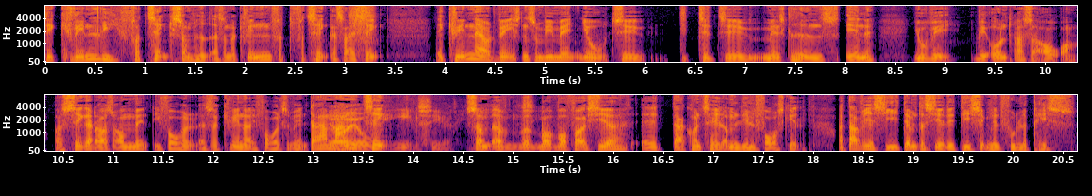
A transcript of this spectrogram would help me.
det er kvindelig fortænksomhed, altså når kvinden for, fortænker sig i ting. Kvinden er jo et væsen, som vi mænd jo til, til, til menneskelighedens ende jo vil, vil undre sig over, og sikkert også omvendt i forhold, altså kvinder i forhold til mænd. Der er Jo, mange jo, ting, helt sikkert. som, hvor, hvor, folk siger, øh, der er kun tale om en lille forskel. Og der vil jeg sige, dem der siger det, de er simpelthen fulde af pis.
